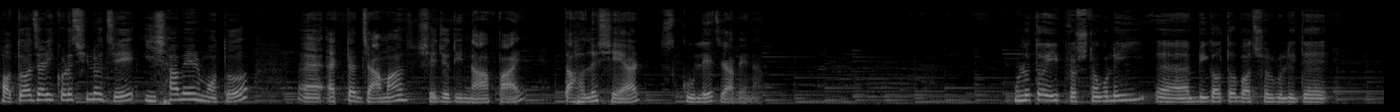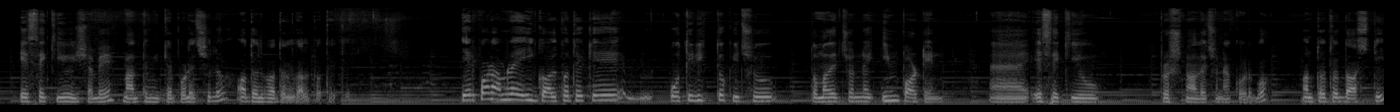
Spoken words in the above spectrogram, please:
ফতোয়া জারি করেছিল যে ঈশাবের মতো একটা জামা সে যদি না পায়, তাহলে সে আর স্কুলে যাবে না। মূলত এই প্রশ্নগুলি বিগত বছরগুলিতে এসে কিউ হিসাবে মাধ্যমিকে পড়েছিল অদল বদল গল্প থেকে। এরপর আমরা এই গল্প থেকে অতিরিক্ত কিছু তোমাদের জন্য ইম্পর্টেন্ট এসে কিউ প্রশ্ন আলোচনা করব, অন্তত দশটি।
